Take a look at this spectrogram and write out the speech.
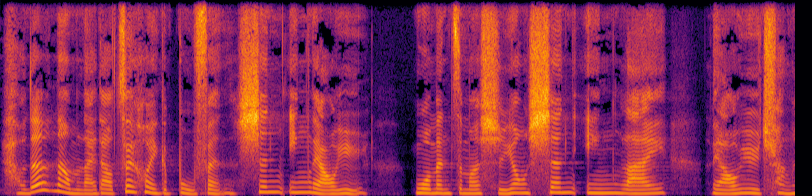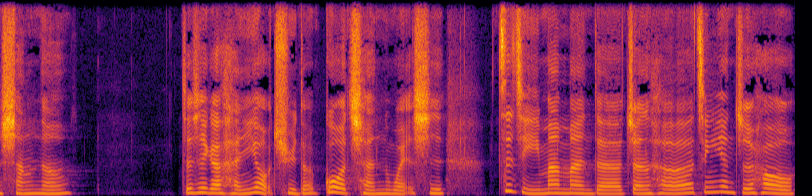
好的，那我们来到最后一个部分——声音疗愈。我们怎么使用声音来疗愈创伤呢？这是一个很有趣的过程，我也是。自己慢慢的整合经验之后，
